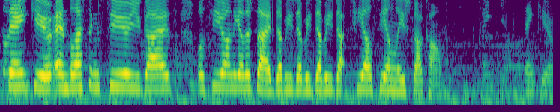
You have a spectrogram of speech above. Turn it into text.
So thank you and blessings to you, you guys. We'll see you on the other side. www.tlcunleashed.com. Thank you. Thank you.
